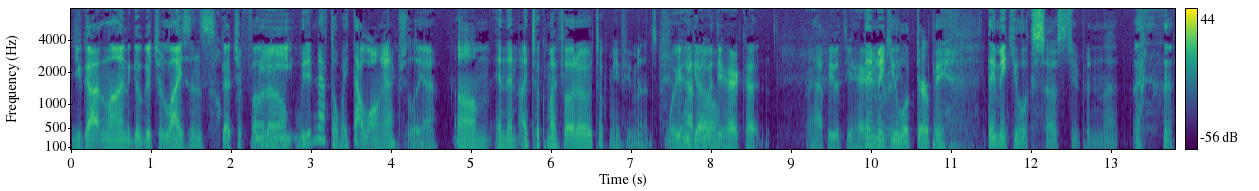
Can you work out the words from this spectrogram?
you got in line to go get your license, got your photo. We we didn't have to wait that long actually. Yeah. Um, and then I took my photo. It took me a few minutes. Were you We happy go- with your haircut? Happy with your hair? They make you look derpy. They make you look so stupid in that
